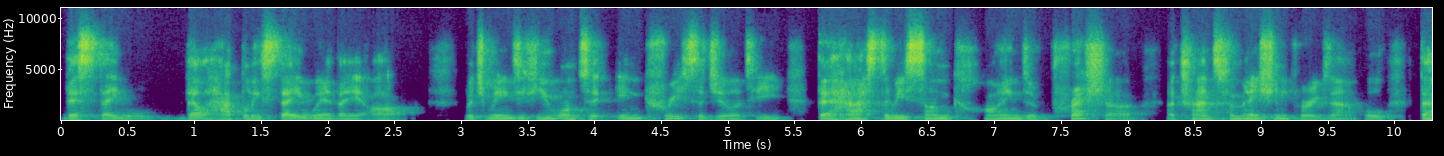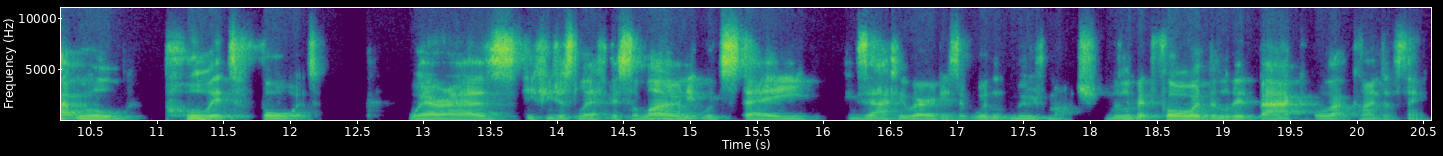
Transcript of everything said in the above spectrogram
they're stable. They'll happily stay where they are, which means if you want to increase agility, there has to be some kind of pressure, a transformation, for example, that will pull it forward. Whereas if you just left this alone, it would stay exactly where it is. It wouldn't move much, a little bit forward, a little bit back, all that kind of thing.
